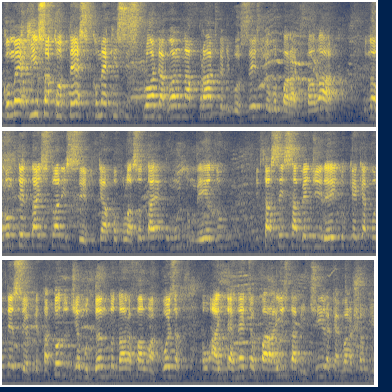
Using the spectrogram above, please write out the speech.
como é que isso acontece, como é que isso explode agora na prática de vocês, que eu vou parar de falar, e nós vamos tentar esclarecer, porque a população está com muito medo e está sem saber direito o que, que aconteceu, porque está todo dia mudando, toda hora fala uma coisa, a internet é o paraíso da mentira, que agora chamam de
